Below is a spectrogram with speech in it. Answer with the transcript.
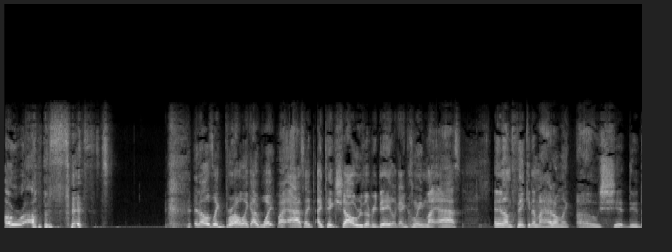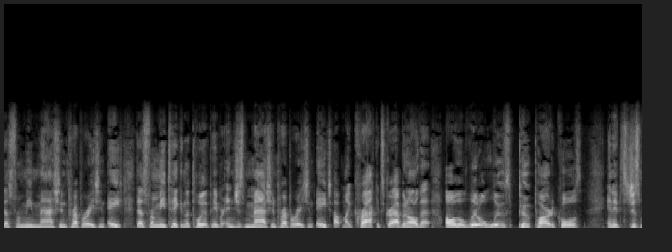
around the cyst." And I was like, "Bro, like I wipe my ass. I I take showers every day. Like I clean my ass." And I'm thinking in my head, I'm like, oh shit, dude, that's from me mashing preparation H. That's from me taking the toilet paper and just mashing preparation H up my crack. It's grabbing all that, all the little loose poop particles, and it's just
